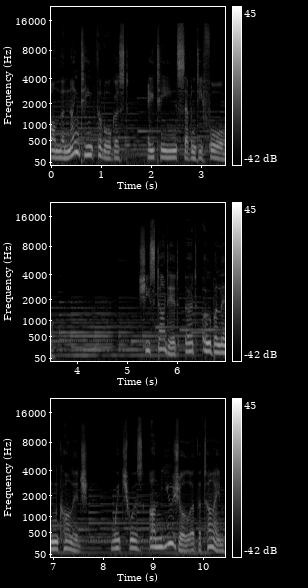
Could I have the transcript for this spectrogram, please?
on the 19th of August 1874. She studied at Oberlin College, which was unusual at the time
